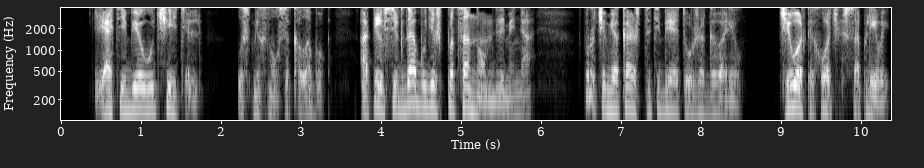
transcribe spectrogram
— Я тебе учитель, — усмехнулся Колобок. — А ты всегда будешь пацаном для меня. Впрочем, я, кажется, тебе это уже говорил. Чего ты хочешь, сопливый?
